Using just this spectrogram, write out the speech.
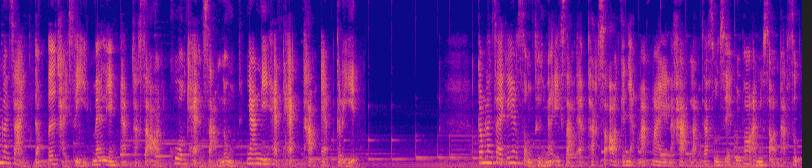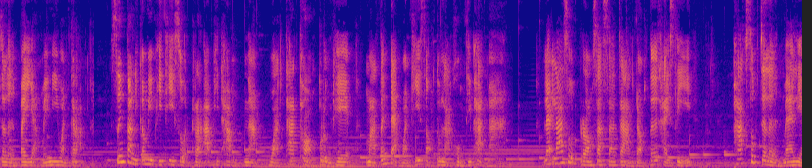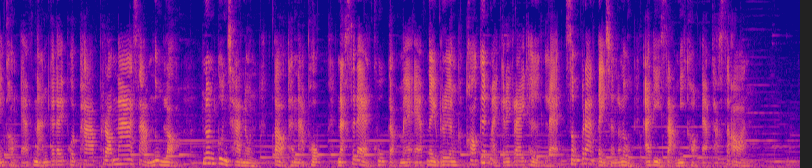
ำลังใจดรไขสีแม่เลี้ยงแอปทักษะอ่อน ควงแขนสามหนุ่ม งานนี้แฮชแท็กทำแอปกรีดกำลังใจก็ยังส่งถึงนางเอกสาวแอปทักษะอ่อนกันอย่างมากมายเลยล่ะค่ะ หลังจากสูญเสียคุณพ่ออนุสรณ์พักสุขเจริญไปอย่างไม่มีวันกลับ ซึ่งตอนนี้ก็มีพิธีสวดพระอภิธรรมณวัดธาตุทองกรุงเทพ มาตั้งแต่วันที่ 2 ตุลาคมที่ผ่านมา และล่าสุดรองศาสตราจารย์ ดรไขศรีพักสุขเจริญแม่เลี้ยงของแอฟนั้นก็ได้โพสต์ภาพพร้อมหน้าสามหนุ่มหล่อนนกุลชานนท์ต่อธนภพ นักแสดงคู่กับแม่แอฟในเรื่องขอเกิดใหม่ใกล้ๆเธอ และสงกรานเตชนรงค์อดีตสามีของแอฟทักษะออน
